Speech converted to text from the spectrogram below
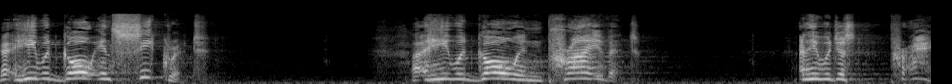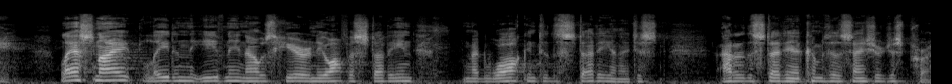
Uh, he would go in secret. Uh, he would go in private. And he would just pray. Last night, late in the evening, I was here in the office studying, and I'd walk into the study, and I just, out of the study, and I'd come to the sanctuary, just pray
